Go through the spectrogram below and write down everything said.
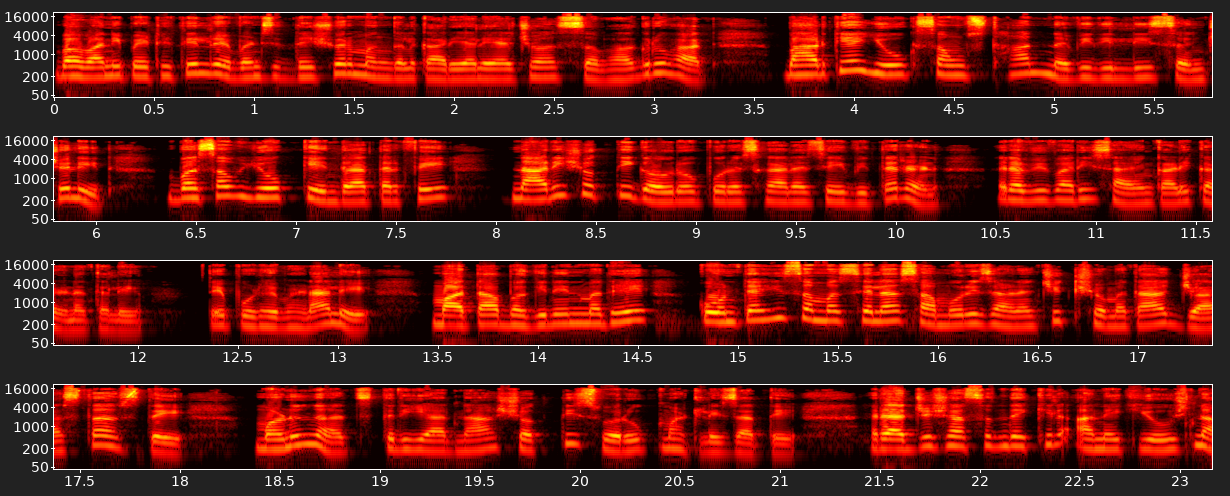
भवानी पेठेतील रेवणसिद्धेश्वर मंगल कार्यालयाच्या सभागृहात भारतीय योग संस्थान नवी दिल्ली संचलित बसव योग केंद्रातर्फे नारी शक्ती गौरव पुरस्काराचे वितरण रविवारी सायंकाळी करण्यात आले. ते पुढे म्हणाले माता भगिनींमध्ये कोणत्याही समस्येला सामोरे जाण्याची क्षमता जास्त असते. म्हणूनच स्त्रियांना शक्ती स्वरूप म्हटले जाते. राज्य शासन देखील अनेक योजना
